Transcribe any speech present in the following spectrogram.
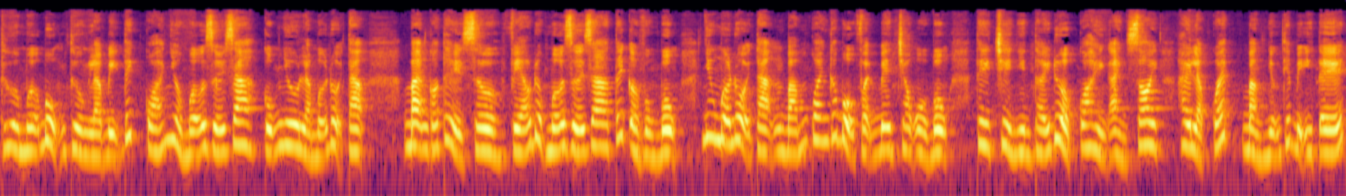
thừa mỡ bụng thường là bị tích quá nhiều mỡ dưới da cũng như là mỡ nội tạng. Bạn có thể sờ, véo được mỡ dưới da tích ở vùng bụng, nhưng mỡ nội tạng bám quanh các bộ phận bên trong ổ bụng thì chỉ nhìn thấy được qua hình ảnh soi hay là quét bằng những thiết bị y tế.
